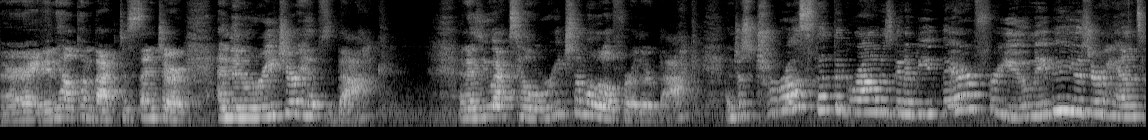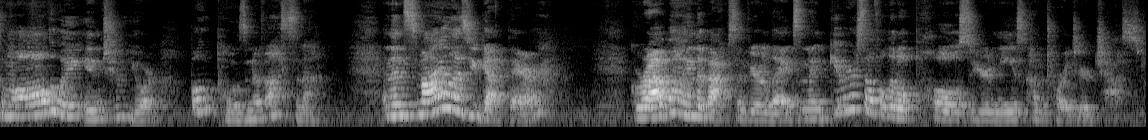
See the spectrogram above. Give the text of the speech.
All right, inhale, come back to center, and then reach your hips back. And as you exhale, reach them a little further back, and just trust that the ground is gonna be there for you. Maybe you use your hands, come all the way into your boat pose Navasana. And then smile as you get there. Grab behind the backs of your legs and then give yourself a little pull so your knees come towards your chest.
